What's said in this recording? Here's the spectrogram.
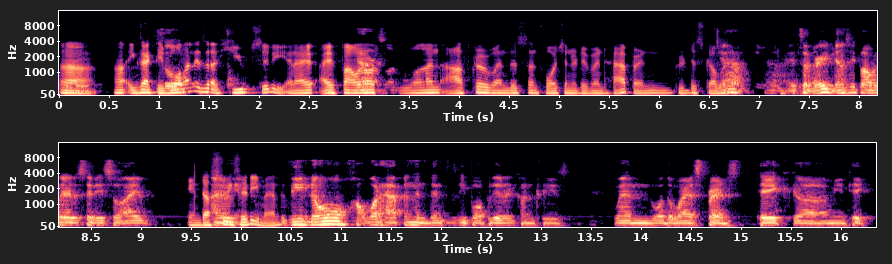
Uh, uh, exactly. So, Wuhan is a huge city and i i found yeah. out about one after when this unfortunate event happened we discovered yeah, yeah, it's a very densely populated city so i industrial I mean, city man we know how, what happens in densely populated countries when what the virus spreads take uh, i mean take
